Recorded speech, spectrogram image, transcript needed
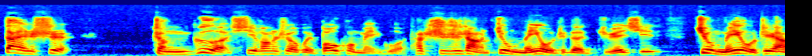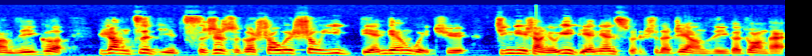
但是，整个西方社会，包括美国，它事实上就没有这个决心，就没有这样子一个让自己此时此刻稍微受一点点委屈，经济上有一点点损失的这样子一个状态，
